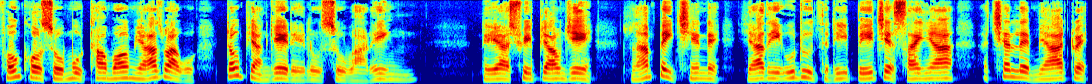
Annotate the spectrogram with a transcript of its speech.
ဖုန်းခေါ်ဆိုမှုထောင်ပေါင်းများစွာကိုတုံ့ပြန်ခဲ့တယ်လို့ဆိုပါတယ်။နေရာရွှေ့ပြောင်းခြင်းလမ်းပိတ်ခြင်းနဲ့ရာသီဥတုသတိပေးချက်ဆိုင်ရာ အချက်လက်များအတွက်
